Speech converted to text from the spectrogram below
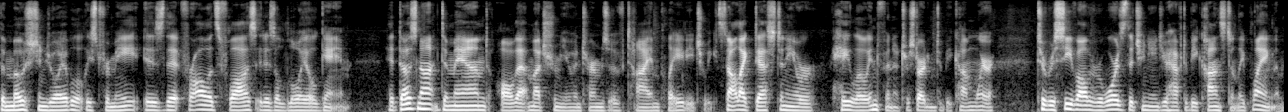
the most enjoyable, at least for me, is that for all its flaws, it is a loyal game. It does not demand all that much from you in terms of time played each week. It's not like Destiny or Halo Infinite are starting to become, where to receive all the rewards that you need, you have to be constantly playing them.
